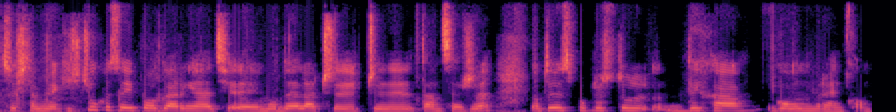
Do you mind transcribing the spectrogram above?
coś tam, jakieś ciuchy sobie poogarniać, yy, modela czy, czy tancerzy, no to jest po prostu dycha gołą ręką.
